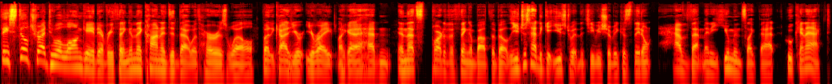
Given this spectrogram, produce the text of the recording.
they still tried to elongate everything, and they kind of did that with her as well. But God, you're you're right. Like I hadn't, and that's part of the thing about the belt. You just had to get used to it in the TV show because they don't have that many humans like that who can act.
